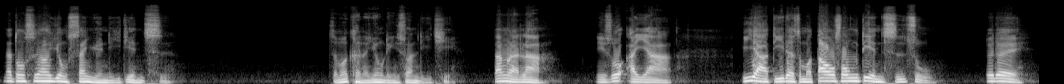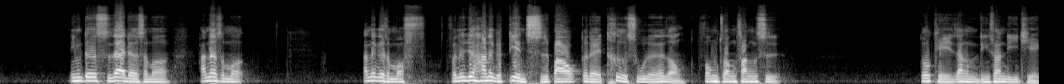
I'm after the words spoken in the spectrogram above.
那都是要用三元锂电池，怎么可能用磷酸锂铁？当然啦，你说哎呀，比亚迪的什么刀锋电池组，对不对？宁德时代的什么，它那什么，它那个什么，反正就它那个电池包，对不对？特殊的那种封装方式，都可以让磷酸锂铁，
